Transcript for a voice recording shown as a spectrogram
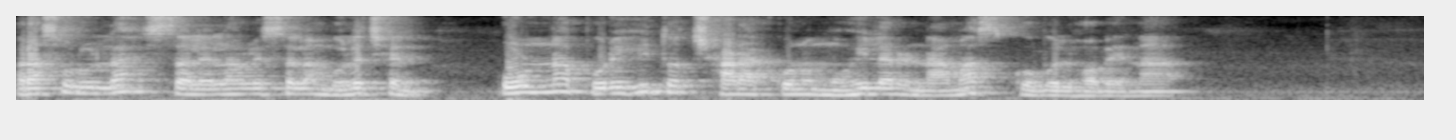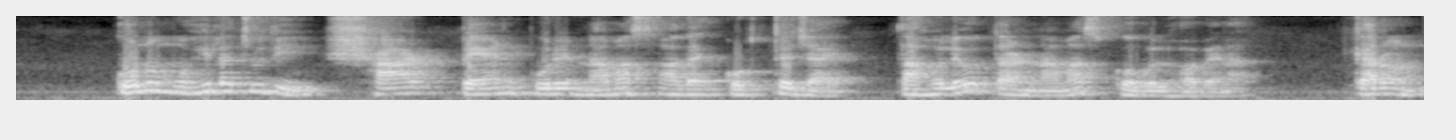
রাসুল্লাহ সাল্লাহ সাল্লাম বলেছেন, ওড়না পরিহিত ছাড়া কোনো মহিলার নামাজ কবুল হবে না। কোনো মহিলা যদি শার্ট, প্যান্ট পরে নামাজ আদায় করতে যায়, তাহলেও তার নামাজ কবুল হবে না। কারণ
